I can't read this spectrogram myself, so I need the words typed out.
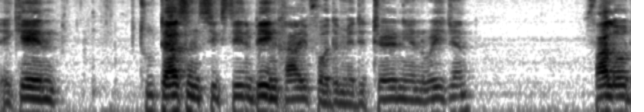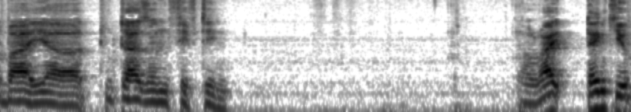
Again, 2016 being high for the Mediterranean region, followed by uh, 2015. All right, thank you.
